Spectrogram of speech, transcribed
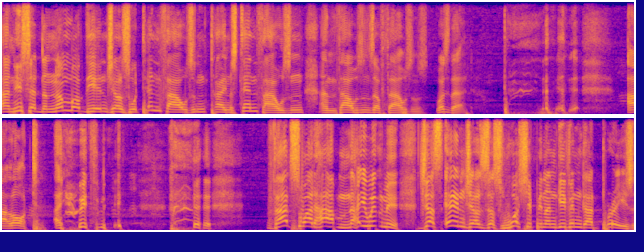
And he said, The number of the angels were 10,000 times 10,000 and thousands of thousands. What's that? a lot. Are you with me? That's what happened. Are you with me? Just angels just worshiping and giving God praise.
